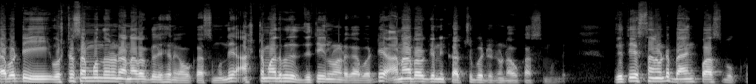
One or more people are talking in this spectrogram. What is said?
కాబట్టి ఉష్ణ సంబంధం నుండి అనారోగ్యం చేసే అవకాశం ఉంది. అష్టమాధిపతి ద్వితీయంలో ఉన్నాడు కాబట్టి అనారోగ్యాన్ని ఖర్చు పెట్టేటువంటి అవకాశం ఉంది. ద్వితీయ స్థానం అంటే బ్యాంక్ పాస్బుక్.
